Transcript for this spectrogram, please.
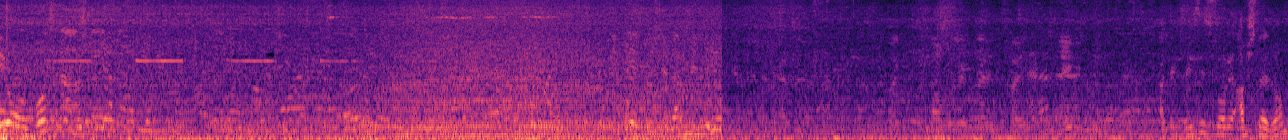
ist so eine Abstellraum.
